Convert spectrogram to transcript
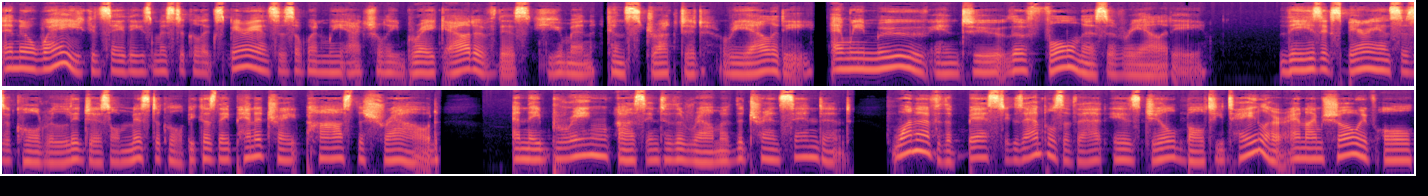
in a way, you could say these mystical experiences are when we actually break out of this human constructed reality and we move into the fullness of reality. These experiences are called religious or mystical because they penetrate past the shroud and they bring us into the realm of the transcendent. One of the best examples of that is Jill Bolte Taylor, and I'm sure we've all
